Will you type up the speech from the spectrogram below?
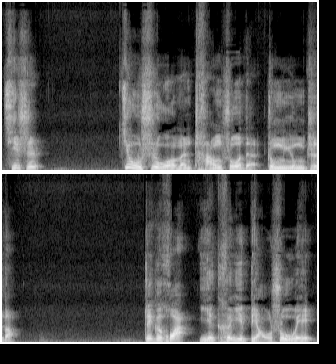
其实，就是我们常说的中庸之道。这个话也可以表述为，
